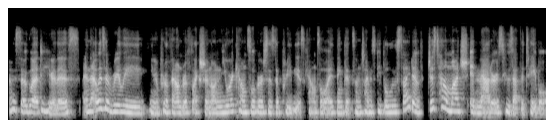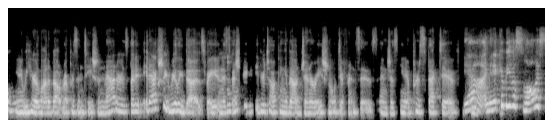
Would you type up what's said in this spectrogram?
I'm so glad to hear this. And that was a really, you know, profound reflection on your council versus the previous council. I think that sometimes people lose sight of just how much it matters who's at the table. You know, we hear a lot about representation matters, but it, it actually really does, right? And mm-hmm. especially mm-hmm. if you're talking about generational differences and just, you know, perspective. Yeah. I mean, it could be the smallest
